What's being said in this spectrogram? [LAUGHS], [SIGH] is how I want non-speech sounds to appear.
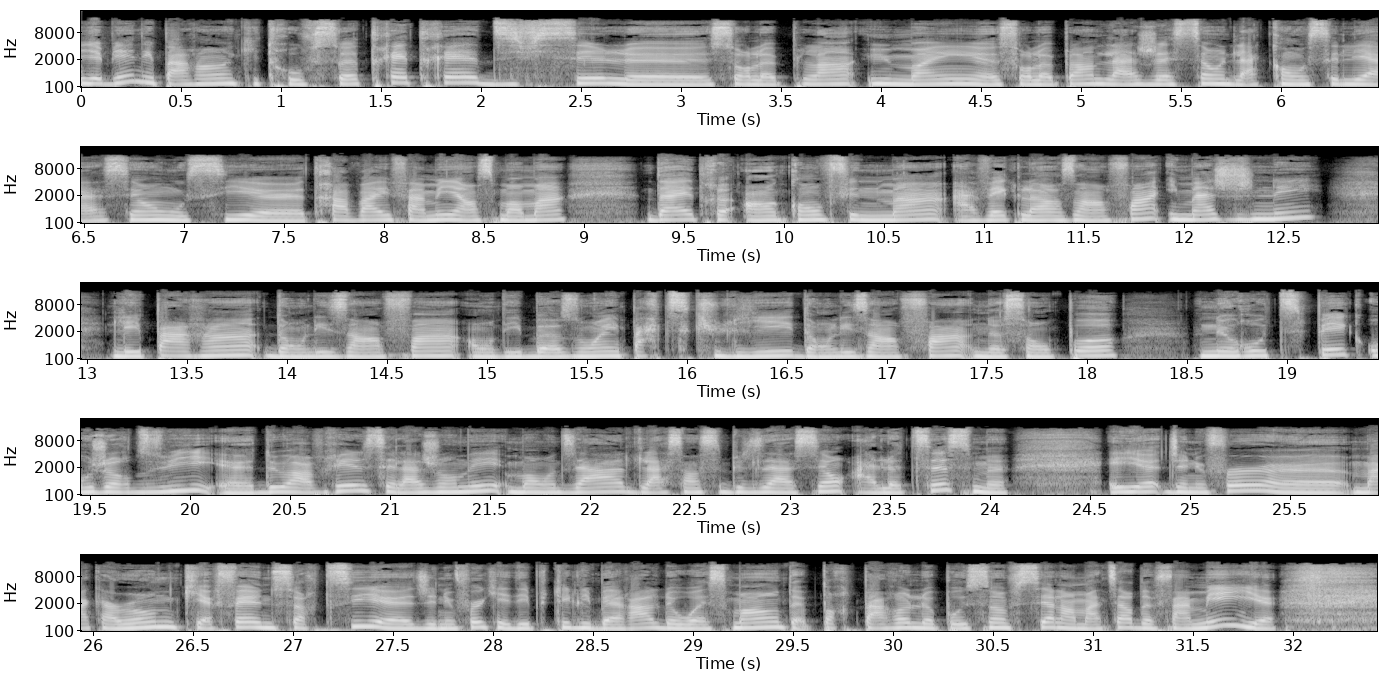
Il y a bien des parents qui trouvent ça très, très difficile euh, sur le plan humain, euh, sur le plan de la gestion et de la conciliation aussi, euh, travail-famille en ce moment, d'être en confinement avec leurs enfants. Imaginez les parents dont les enfants ont des besoins particuliers, dont les enfants ne sont pas neurotypiques. Aujourd'hui, 2 avril, c'est la journée mondiale de la sensibilisation à l'autisme. Et il y a Jennifer Macaron qui a fait une sortie, Jennifer qui est députée libérale de Westmount, porte parole de l'opposition officielle en matière de famille,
